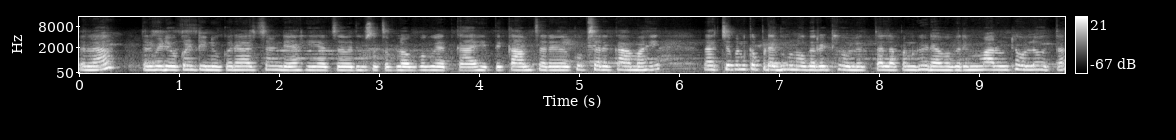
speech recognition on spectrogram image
चला तर व्हिडिओ कंटिन्यू करा. आज संडे आहे. आज दिवसाचं ब्लॉग बघूयात काय आहे. ते काम सारं खूप सारं काम आहे. रातचे पण कपडे धुवून वगैरे ठेवलेत. त्याला पण घड्या वगैरे मी मारून ठेवलं होतं.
